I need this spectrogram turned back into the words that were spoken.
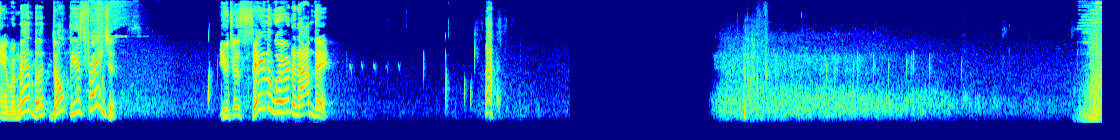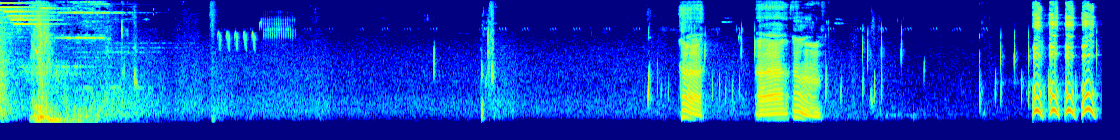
And remember, don't be a stranger. You just say the word and I'm there. Huh. Uh, um. Ooh, ooh, ooh, ooh!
